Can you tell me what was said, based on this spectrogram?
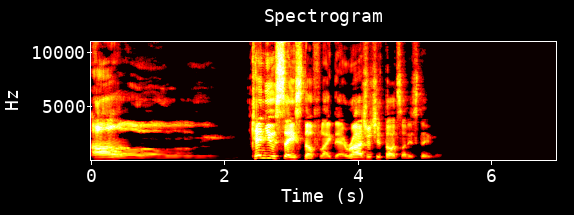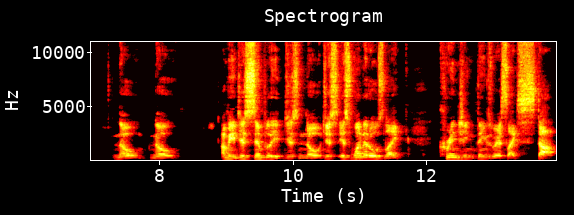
um, can you say stuff like that, Raj? What's your thoughts on this statement? No, no. I mean, just simply, just no. Just it's one of those like cringing things where it's like stop,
